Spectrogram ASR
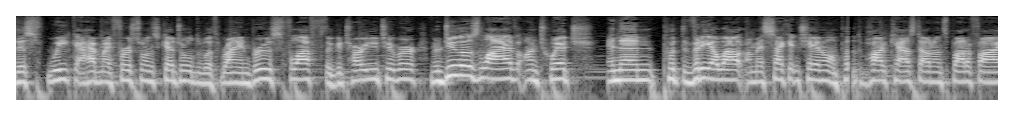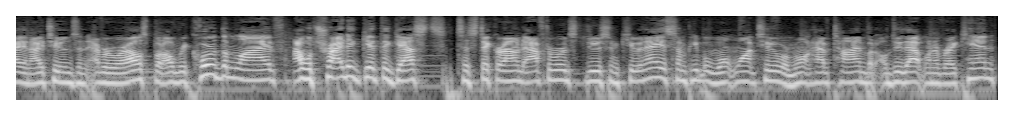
this week, I have my first one scheduled with Ryan Bruce, Fluff, the guitar YouTuber. I'm gonna do those live on Twitch and then put the video out on my second channel and put the podcast out on Spotify and iTunes and everywhere else, but I'll record them live. I will try to get the guests to stick around afterwards to do some Q&A. Some people won't want to or won't have time, but I'll do that whenever I can.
